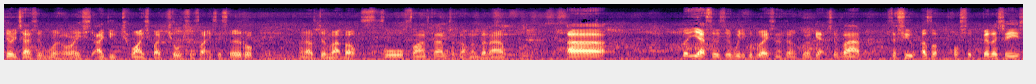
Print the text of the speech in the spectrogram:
The only time I race I do twice by choice of fighting fifth hurdle, and I've done that about four or five times. I can't remember now. Uh, but yes, it was a really good race, and I think we'll get to that. There's a few other possibilities,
